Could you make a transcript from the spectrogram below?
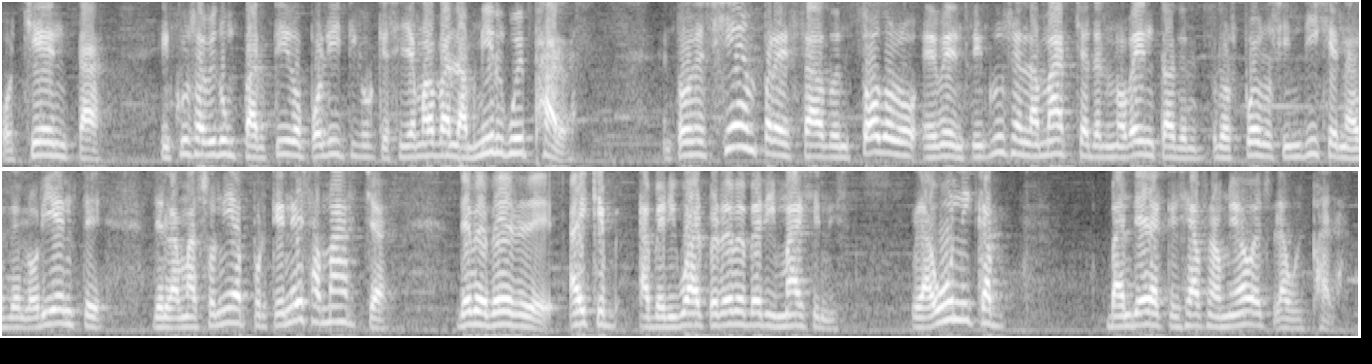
80, incluso ha habido un partido político que se llamaba la Mil Huipalas. Entonces siempre ha estado en todo los eventos, incluso en la marcha del 90 de los pueblos indígenas del oriente, de la Amazonía, porque en esa marcha debe ver, eh, hay que averiguar, pero debe ver imágenes. La única bandera que se ha flameado es la huipala.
